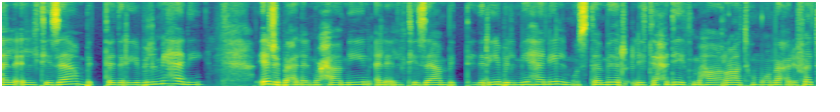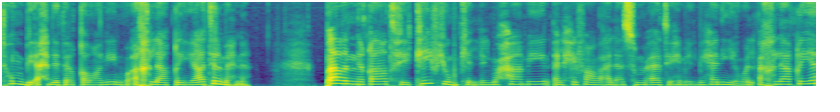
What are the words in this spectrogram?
الالتزام بالتدريب المهني. يجب على المحامين الالتزام بالتدريب المهني المستمر لتحديث مهاراتهم ومعرفتهم بأحدث القوانين وأخلاقيات المهنة. بعض النقاط في كيف يمكن للمحامين الحفاظ على سمعتهم المهنية والأخلاقية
